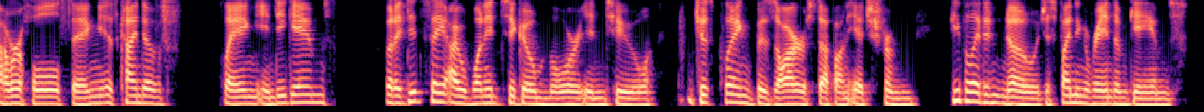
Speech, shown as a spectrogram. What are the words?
our whole thing is kind of playing indie games, but I did say I wanted to go more into just playing bizarre stuff on itch from people I didn't know, just finding random games,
